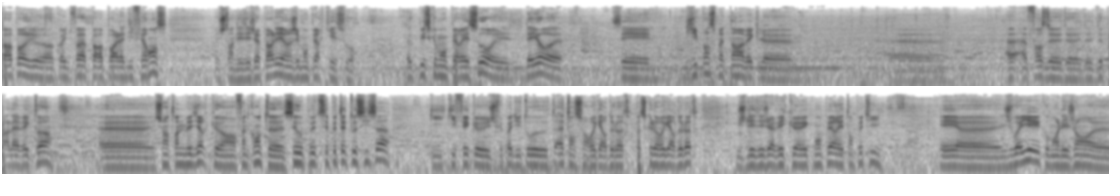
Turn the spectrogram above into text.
par rapport, euh, encore une fois, par rapport à la différence, je t'en ai déjà parlé, hein, j'ai mon père qui est sourd. Donc, puisque mon père est sourd, euh, d'ailleurs, c'est, j'y pense maintenant avec le. à, force de, parler avec toi, je suis en train de me dire qu'en fin de compte, c'est, peut-être aussi ça qui, fait que je fais pas du tout attention au regard de l'autre. Parce que le regard de l'autre, je l'ai déjà vécu avec mon père étant petit. Et euh, je voyais comment les gens euh,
